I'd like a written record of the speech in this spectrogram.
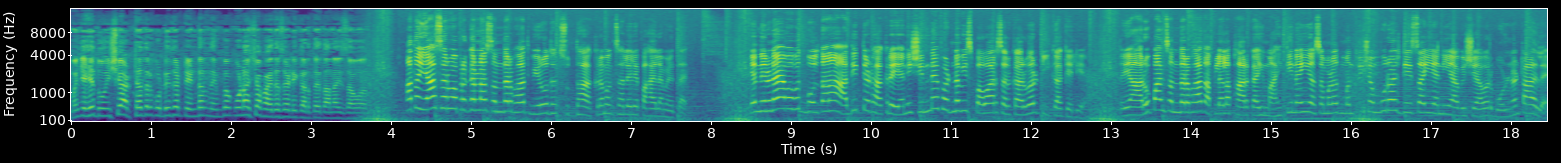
म्हणजे हे दोनशे अठ्याहत्तर कोटीचं टेंडर नेमकं कोणाच्या फायद्यासाठी करताय तानाजी सावंत? आता या सर्व प्रकरणासंदर्भात विरोधक सुद्धा आक्रमक झालेले पाहायला मिळत आहेत या निर्णयाबाबत बोलताना आदित्य ठाकरे यांनी शिंदे फडणवीस पवार सरकारवर टीका केली आहे. तर या आरोपांसंदर्भात आपल्याला फार काही माहिती नाही असं म्हणत मंत्री शंभूराज देसाई यांनी या विषयावर बोलणं टाळलंय.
